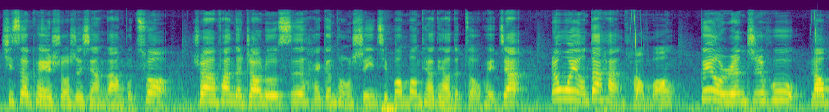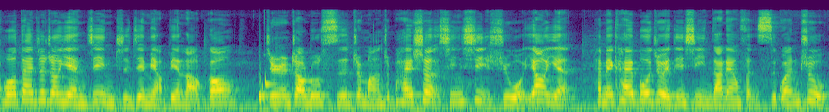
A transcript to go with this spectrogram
气色可以说是相当不错。吃完饭的赵露思还跟同事一起蹦蹦跳跳的走回家，让网友大喊好萌。更有人直呼老婆戴这种眼镜，直接秒变老公。今日赵露思正忙着拍摄新戏《许我耀眼》，还没开播就已经吸引大量粉丝关注。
